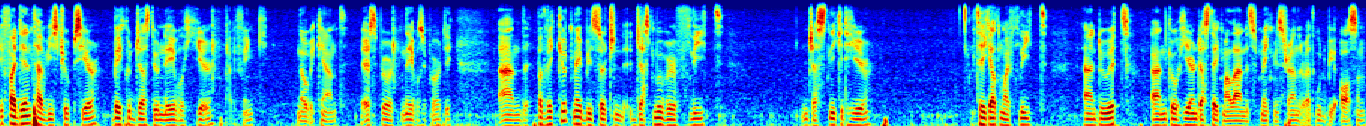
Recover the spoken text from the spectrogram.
if I didn't have these troops here, they could just do naval here, I think. No, we can't. Air support, naval superiority. And, but we could maybe search and just move our fleet. Just sneak it here. Take out my fleet and do it. And go here and just take my land and make me surrender. That would be awesome.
